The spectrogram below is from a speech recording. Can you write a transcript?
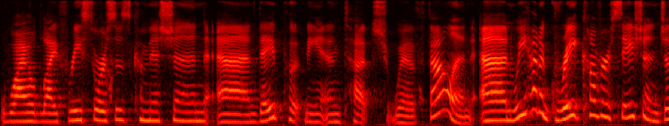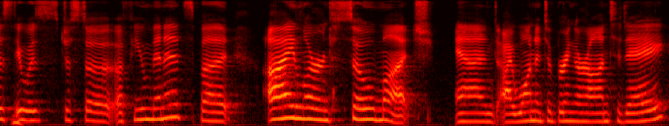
Wildlife Resources Commission and they put me in touch with Falyn. And we had a great conversation. Just it was just a, a few minutes, but I learned so much and I wanted to bring her on today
